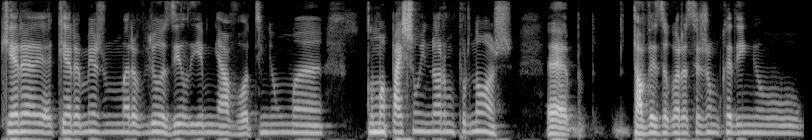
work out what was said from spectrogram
que, era, que era mesmo maravilhoso. Ele e a minha avó tinham uma, uma paixão enorme por nós. Uh, talvez agora seja um bocadinho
